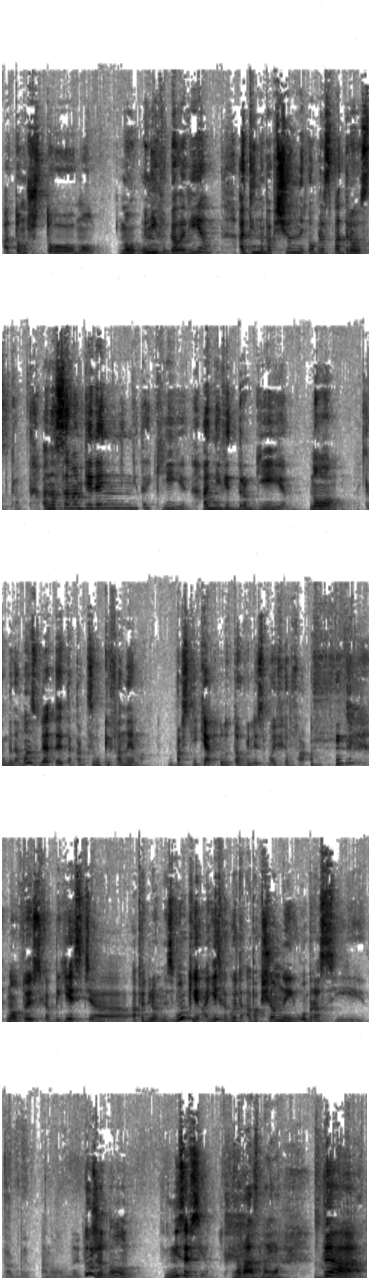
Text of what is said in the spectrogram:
О том, что, мол, Мол, у них в голове один обобщенный образ подростка, а на самом деле они не такие, они ведь другие. Но, как бы, на мой взгляд, это как звуки фонема. Простите, откуда-то вылез мой филфак. Ну, то есть, как бы, есть э, определенные звуки, а есть какой-то обобщенный образ, и, как бы, оно одно и то же, но не совсем. Ну, разное. Да.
